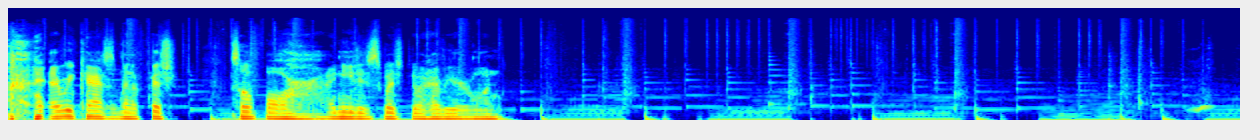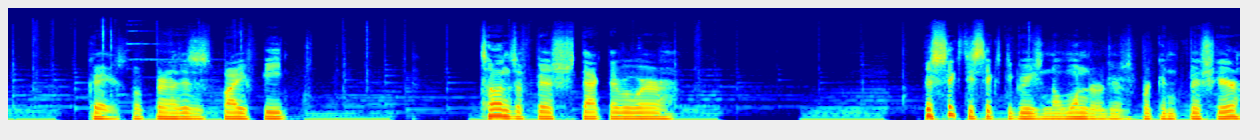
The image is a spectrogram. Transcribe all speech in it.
every cast has been a fish so far. I need to switch to a heavier one. Okay, so apparently this is five feet. Tons of fish stacked everywhere. It's 66 degrees, no wonder there's freaking fish here.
